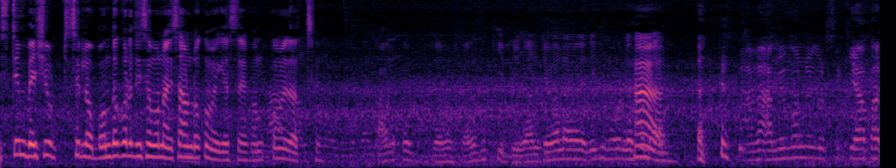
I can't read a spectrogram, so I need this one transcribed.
স্টিম বেশি উঠছিল বন্ধ করে দিছে মনে হয় সাউন্ডও কমে গেছে এখন কমে যাচ্ছে। কি হ্যাঁ। আমি মনে করছি কি আবার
